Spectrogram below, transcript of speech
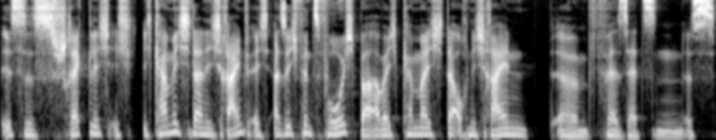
ist es schrecklich. Ich, ich kann mich da nicht rein, ich, also ich finde es furchtbar, aber ich kann mich da auch nicht rein ähm, versetzen. Es,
